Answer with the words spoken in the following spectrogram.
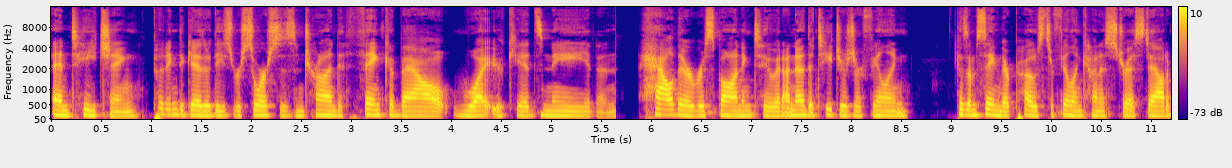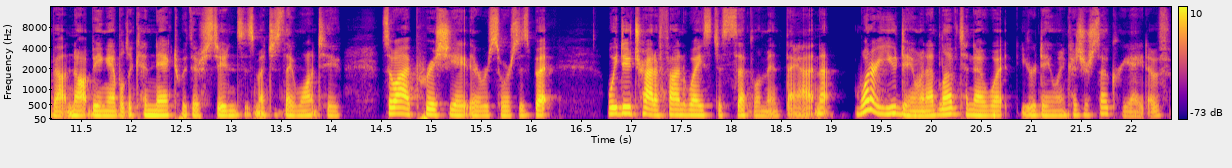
and teaching, putting together these resources and trying to think about what your kids need and how they're responding to it. I know the teachers are feeling because I'm seeing their posts are feeling kind of stressed out about not being able to connect with their students as much as they want to. So I appreciate their resources, but we do try to find ways to supplement that. And I, what are you doing? I'd love to know what you're doing because you're so creative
